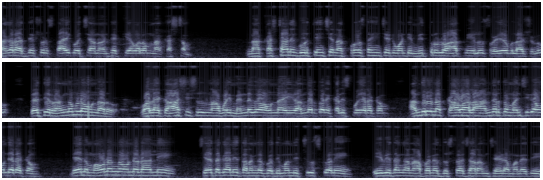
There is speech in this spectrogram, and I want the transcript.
నగర అధ్యక్షుడు స్థాయికి వచ్చాను అంటే కేవలం నా కష్టం. నా కష్టాన్ని గుర్తించి నాకు ప్రోత్సహించేటువంటి మిత్రులు ఆత్మీయులు శ్రేయోభిలాషులు ప్రతి రంగంలో ఉన్నారు. వాళ్ళ యొక్క ఆశీస్సులు నాపై మెండగా ఉన్నాయి అందరితో నేను కలిసిపోయే రకం. అందరూ నాకు కావాలా? అందరితో మంచిగా ఉండే రకం. నేను మౌనంగా ఉండడాన్ని చేతగాని తనంగా కొద్దిమంది చూసుకొని ఈ విధంగా నా పైన దుష్ప్రచారం చేయడం అనేది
